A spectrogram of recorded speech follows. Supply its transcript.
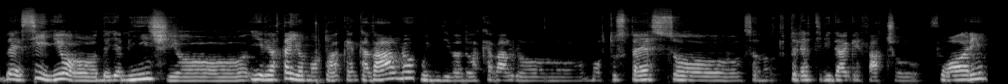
Beh sì, io ho degli amici, ho... in realtà io monto anche a cavallo, quindi vado a cavallo molto spesso, sono tutte le attività che faccio fuori,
